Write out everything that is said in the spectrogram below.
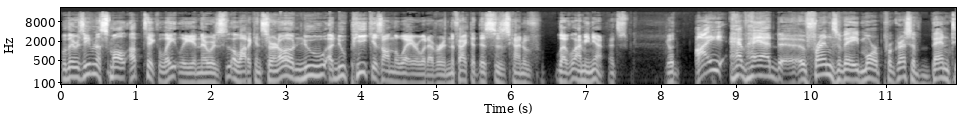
Well, there was even a small uptick lately, and there was a lot of concern. Oh, new a new peak is on the way, or whatever. And the fact that this is kind of level. I mean, yeah, it's good. I have had uh, friends of a more progressive bent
